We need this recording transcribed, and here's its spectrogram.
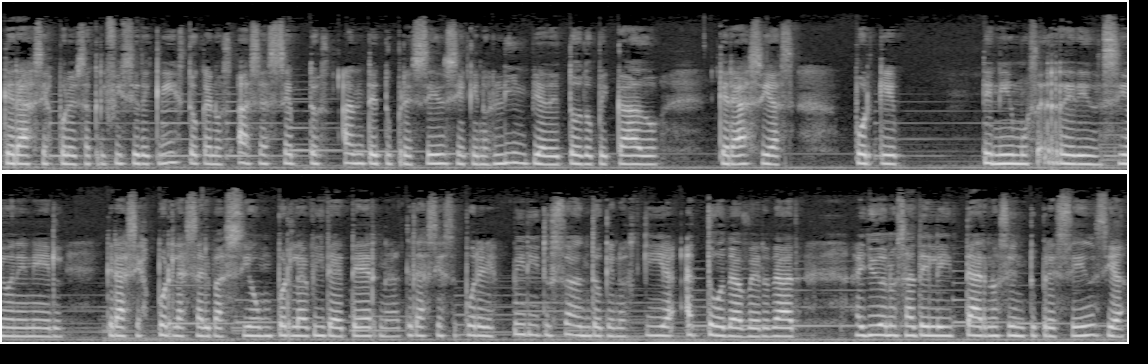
Gracias por el sacrificio de Cristo que nos hace aceptos ante tu presencia, que nos limpia de todo pecado Gracias porque tenemos redención en Él. Gracias por la salvación, por la vida eterna. Gracias por el Espíritu Santo que nos guía a toda verdad. Ayúdanos a deleitarnos en tu presencia.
